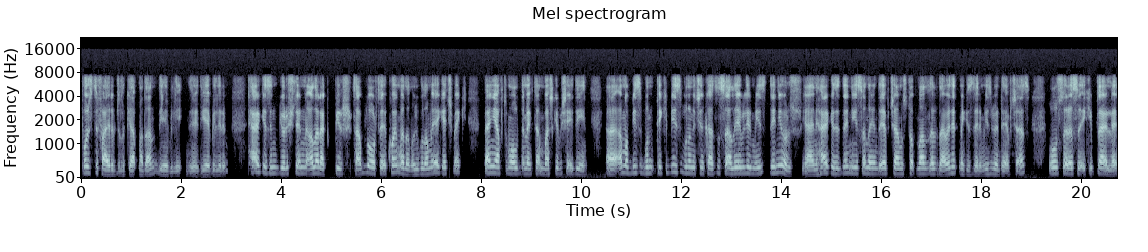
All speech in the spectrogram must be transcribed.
pozitif ayrımcılık yapmadan diyebilirim. Herkesin görüşlerini alarak bir tablo ortaya koymadan uygulamaya geçmek ben yaptım oldu demekten başka bir şey değil. Ee, ama biz bunu, peki biz bunun için katkı sağlayabilir miyiz? Deniyoruz. Yani herkese de Nisan ayında yapacağımız toplantıları davet etmek isterim. İzmir'de yapacağız. Uluslararası ekiplerle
